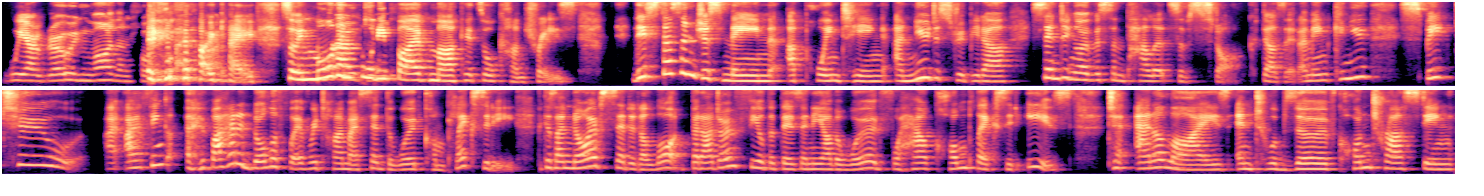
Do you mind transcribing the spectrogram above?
we are growing more than 45. okay. So in more than 45 markets or countries. This doesn't just mean appointing a new distributor, sending over some pallets of stock, does it? I mean, can you speak to I, I think if I had a dollar for every time I said the word complexity, because I know I've said it a lot, but I don't feel that there's any other word for how complex it is to analyze and to observe contrasting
